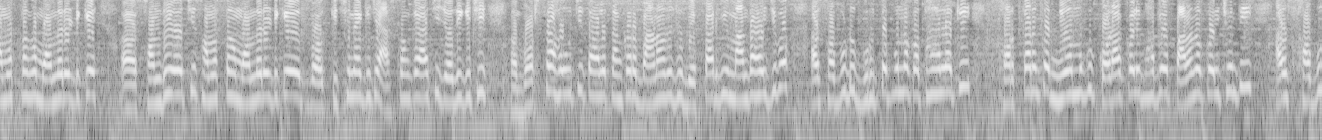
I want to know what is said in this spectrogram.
সমস্ত মনরে টিকে সন্দেহ অছি সমস্ত মনরে টিকে কিছু না কিছু আশঙ্কা আছে যদি কিছু বর্ষা হচ্ছে তাহলে তাঁর বাণর যে বেপার বি মান্দা হয়ে যাব আবুঠু গুরুত্বপূর্ণ কথা হল কি সরকার নিয়মক কড়াকড়ি ভাবে পালন করেছেন আবু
